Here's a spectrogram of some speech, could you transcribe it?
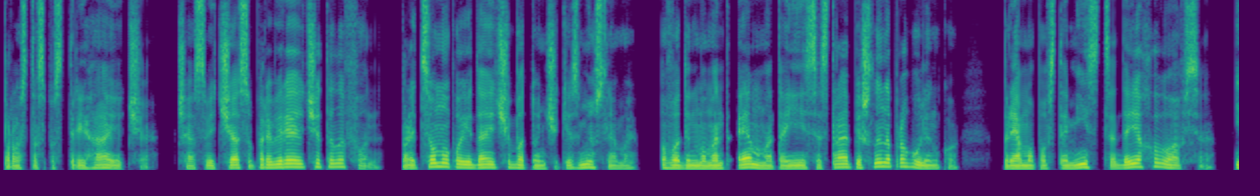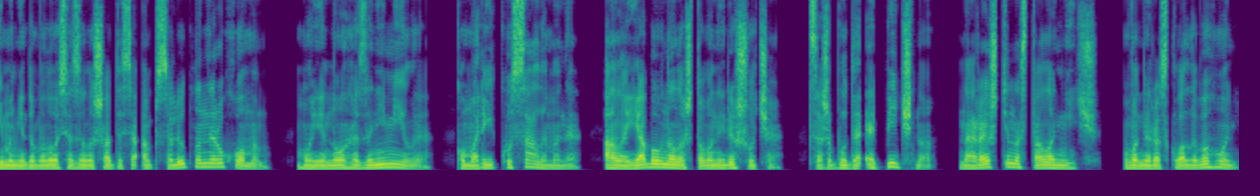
просто спостерігаючи, час від часу перевіряючи телефон, при цьому поїдаючи батончики з мюслями. В один момент Емма та її сестра пішли на прогулянку прямо повз те місце, де я ховався, і мені довелося залишатися абсолютно нерухомим. Мої ноги заніміли, комарі кусали мене, але я був налаштований рішуче. Це ж буде епічно. Нарешті настала ніч. Вони розклали вогонь,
